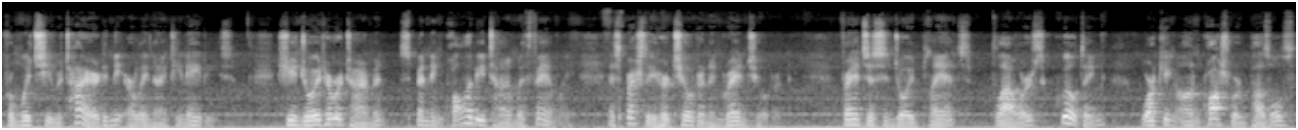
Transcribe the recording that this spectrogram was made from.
from which she retired in the early 1980s. She enjoyed her retirement, spending quality time with family, especially her children and grandchildren. Frances enjoyed plants, flowers, quilting, working on crossword puzzles,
